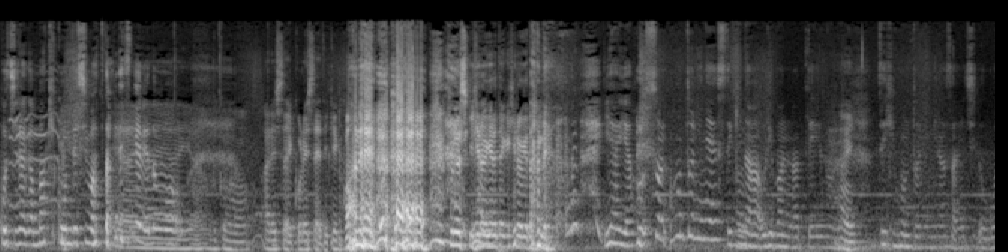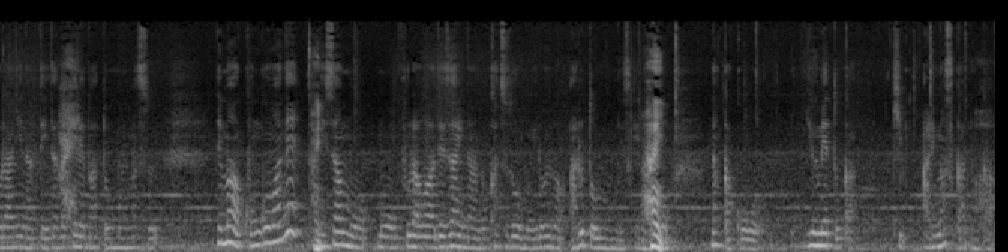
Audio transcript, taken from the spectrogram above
こちらが巻き込んでしまったんですけれども。いや僕もあれしたいこれしたいって結構ね 風呂敷広げるだけ広げたんで。いやいやほそ本当にね素敵な売り場になっているので、はい。ぜひ本当に皆さん一度ご覧になっていただければと思います、でまあ今後はねはい。谷さんももうフラワーデザイナーの活動もいろいろあると思うんですけれども、はい。なんかこう夢とかきありますか？なんか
